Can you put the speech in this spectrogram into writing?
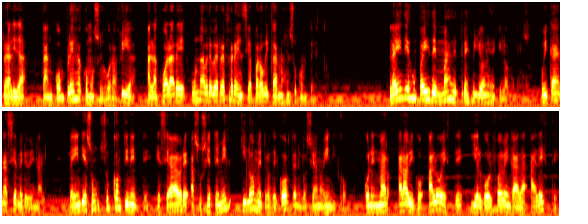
realidad tan compleja como su geografía a la cual haré una breve referencia para ubicarnos en su contexto. La India es un país de más de 3 millones de kilómetros, ubicada en Asia Meridional. La India es un subcontinente que se abre a sus 7.000 kilómetros de costa en el Océano Índico, con el mar Arábico al oeste y el Golfo de Bengala al este,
